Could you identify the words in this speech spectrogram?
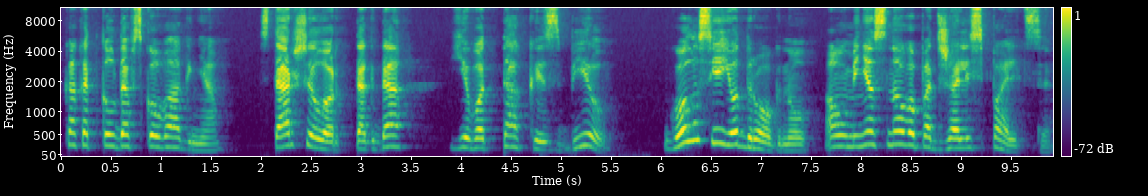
как от колдовского огня. Старший лорд тогда его так избил. Голос ее дрогнул, а у меня снова поджались пальцы.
